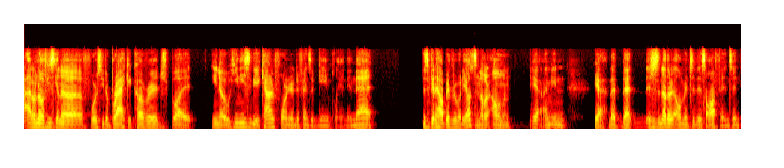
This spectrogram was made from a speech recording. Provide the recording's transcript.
I don't know if he's gonna force you to bracket coverage, but you know he needs to be accounted for in your defensive game plan, and that is going to help everybody else. another element. Yeah, I mean, yeah, that that is just another element to this offense, and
